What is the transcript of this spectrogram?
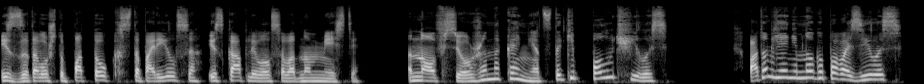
из-за того, что поток стопорился и скапливался в одном месте. Но все же, наконец-таки, получилось. Потом я немного повозилась,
